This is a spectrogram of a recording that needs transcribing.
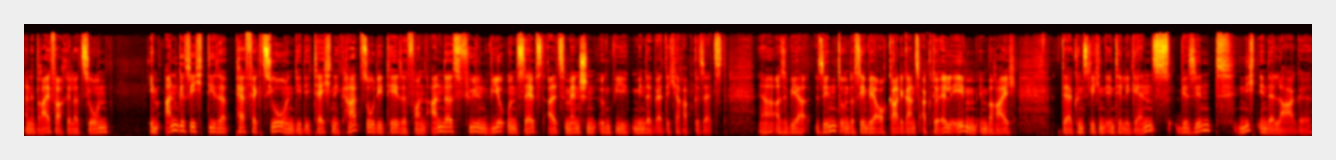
eine Dreifachrelation im Angesicht dieser Perfektion, die die Technik hat, so die These von Anders, fühlen wir uns selbst als Menschen irgendwie minderwertig herabgesetzt. Ja, also wir sind, und das sehen wir auch gerade ganz aktuell eben im Bereich der künstlichen Intelligenz. Wir sind nicht in der Lage,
